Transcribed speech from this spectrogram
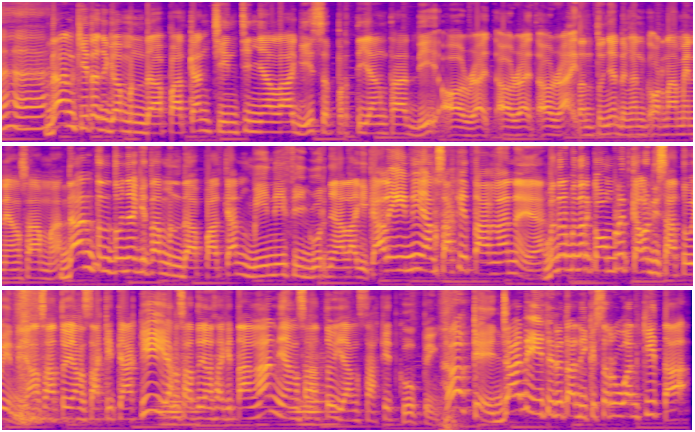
Dan kita juga mendapatkan cincinnya lagi seperti yang tadi. Alright, alright, alright. Tentunya dengan ornamen yang sama. Dan tentunya kita mendapatkan mini figurnya lagi. Kali ini yang sakit tangannya ya. Bener-bener komplit kalau disatuin. Yang satu yang sakit kaki, yang satu yang sakit tangan, yang satu yang sakit kuping. Oke, jadi itu dia tadi keseruan kita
